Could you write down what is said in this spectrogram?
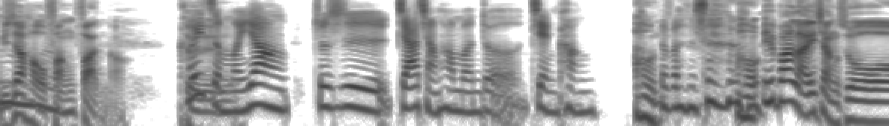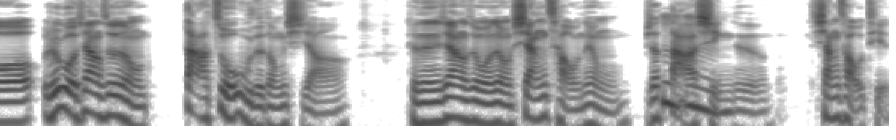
比较好防范啊？可以怎么样？就是加强他们的健康的本身。哦，哦，一般来讲说，如果像是那种大作物的东西啊。可能像是我那种香草那种比较大型的香草田，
